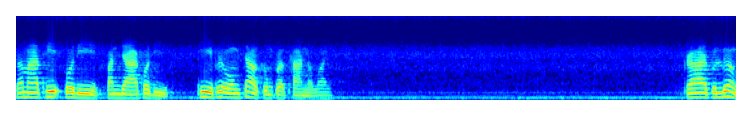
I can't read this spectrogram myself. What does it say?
สมาธิก็ดีปัญญาก็ดี ที่พระองค์เจ้าทรงประทานเอาไว้ กลายเป็นเรื่อง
